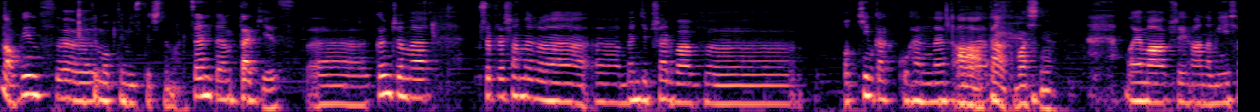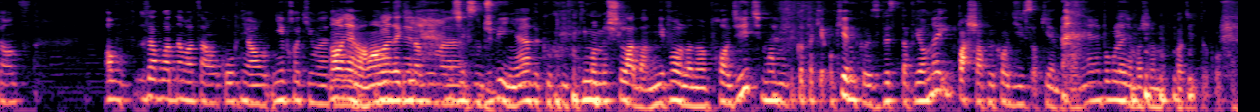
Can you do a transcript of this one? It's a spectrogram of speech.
No, więc... E, Tym optymistycznym akcentem. Tak jest. E, kończymy. Przepraszamy, że e, będzie przerwa w odcinkach kuchennych, A, tak, właśnie. moja mama przyjechała na miesiąc. O, zawładnęła całą kuchnią, nie wchodzimy No tam, nie ma, mamy nic taki, nie robimy. jak są drzwi, nie? Do kuchni, taki mamy szlaban, nie wolno nam wchodzić. Mamy tylko takie okienko jest wystawione i pasza wychodzi z okienka, nie? W ogóle nie możemy wchodzić do kuchni.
